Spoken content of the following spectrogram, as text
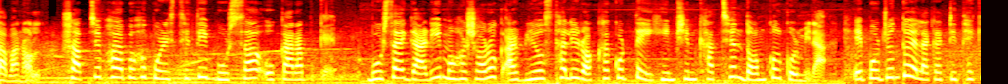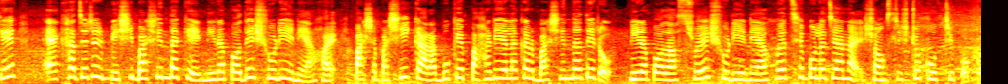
দাবানল। সবচেয়ে ভয়াবহ পরিস্থিতি বুরসা ও কারাবুকে বুরসায় গাড়ি, মহাসড়ক আর গৃহস্থালী রক্ষা করতেই হিমশিম খাচ্ছেন দমকল কর্মীরা। এ পর্যন্ত এলাকাটি থেকে এক হাজারের বেশি বাসিন্দাকে নিরাপদে সরিয়ে নেওয়া হয়। পাশাপাশি কারাবুকে পাহাড়ি এলাকার বাসিন্দাদেরও নিরাপদ আশ্রয়ে সরিয়ে নেওয়া হয়েছে বলে জানায় সংশ্লিষ্ট কর্তৃপক্ষ।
